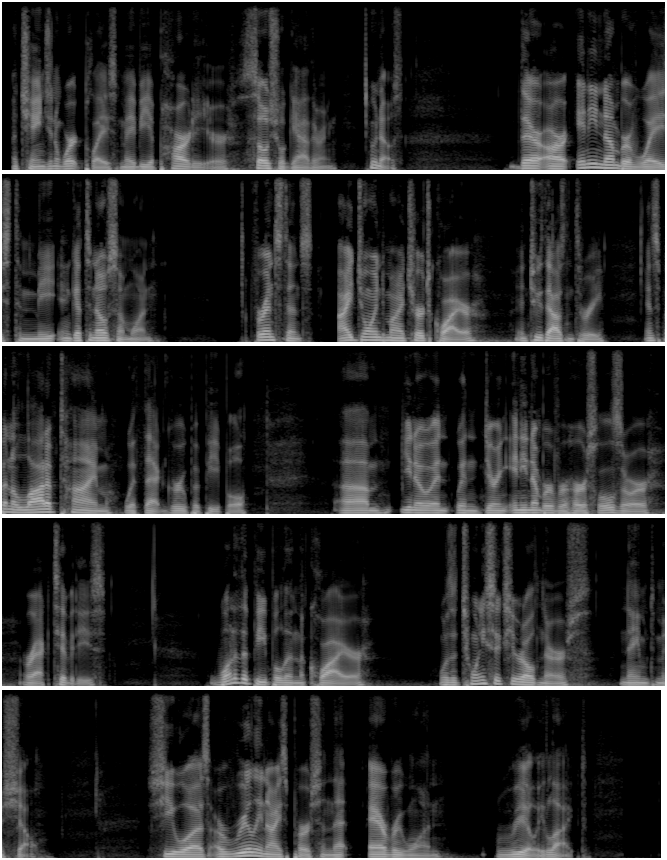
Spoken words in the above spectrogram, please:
a change in a workplace, maybe a party or social gathering. Who knows? There are any number of ways to meet and get to know someone. For instance, I joined my church choir in 2003 and spent a lot of time with that group of people. Um, you know, and when during any number of rehearsals or or activities. One of the people in the choir was a 26 year old nurse named Michelle. She was a really nice person that everyone really liked.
